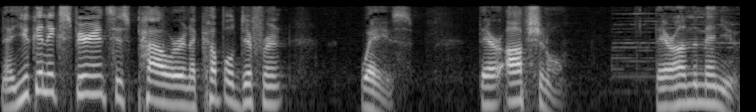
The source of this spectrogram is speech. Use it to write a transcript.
Now, you can experience His power in a couple different ways. They're optional, they're on the menu.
